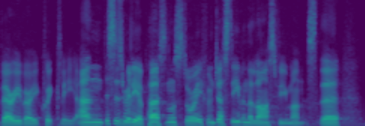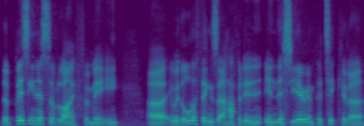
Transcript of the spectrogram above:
very, very quickly. And this is really a personal story from just even the last few months. The, the busyness of life for me, uh, with all the things that happened in, in this year in particular,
